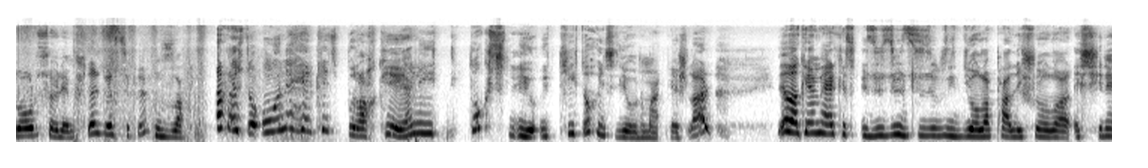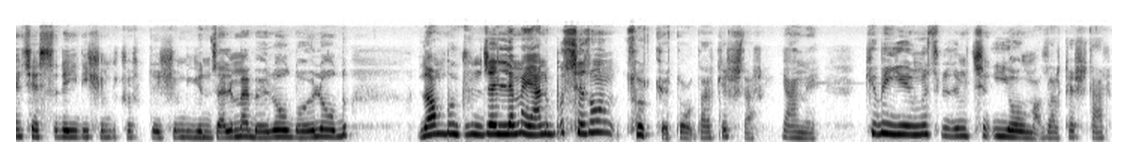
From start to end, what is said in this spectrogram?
doğru söylemişler. Gerçekten hızlı atıyor. Arkadaşlar oyunu herkes bırakıyor. Yani TikTok izliyor. TikTok izliyorum arkadaşlar. Ve bakıyorum herkes üzücü üzücü videolar paylaşıyorlar. Eskiden Chester'ıydı şimdi kötü. Şimdi güncelleme böyle oldu öyle oldu. Lan bu güncelleme yani bu sezon çok kötü oldu arkadaşlar. Yani 2023 bizim için iyi olmaz arkadaşlar.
